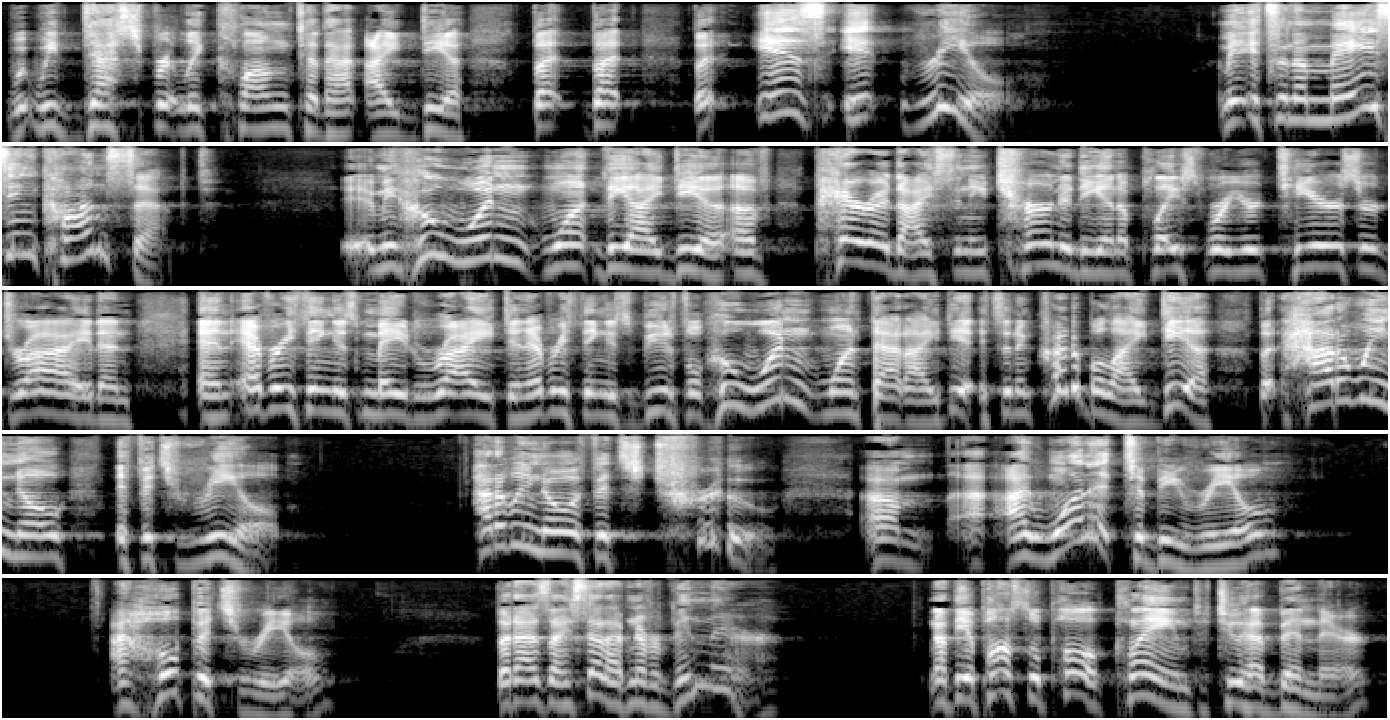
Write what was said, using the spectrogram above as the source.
we desperately clung to that idea. But, but, but is it real? I mean, it's an amazing concept. I mean, who wouldn't want the idea of paradise and eternity in a place where your tears are dried and, and everything is made right and everything is beautiful? Who wouldn't want that idea? It's an incredible idea, but how do we know if it's real? How do we know if it's true? Um, I, I want it to be real. I hope it's real. But as I said, I've never been there. Now, the Apostle Paul claimed to have been there.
